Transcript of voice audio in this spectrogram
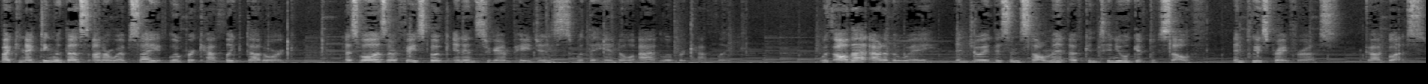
by connecting with us on our website, lopercatholic.org, as well as our Facebook and Instagram pages with the handle at Loper Catholic. With all that out of the way, enjoy this installment of Continual Gift of Self, and please pray for us. God bless.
